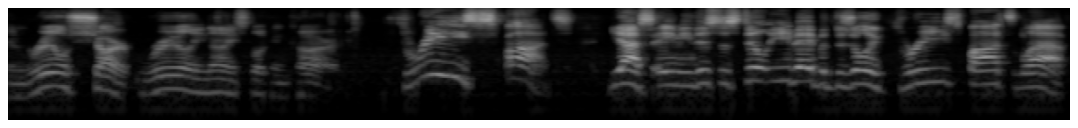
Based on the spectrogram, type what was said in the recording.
And real sharp, really nice looking card. Three spots. Yes, Amy, this is still eBay, but there's only three spots left.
